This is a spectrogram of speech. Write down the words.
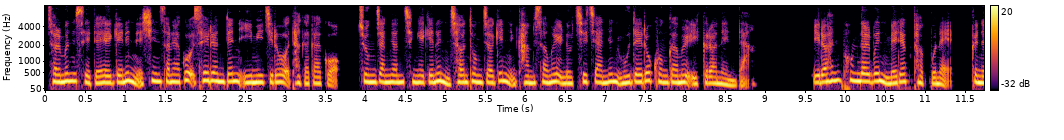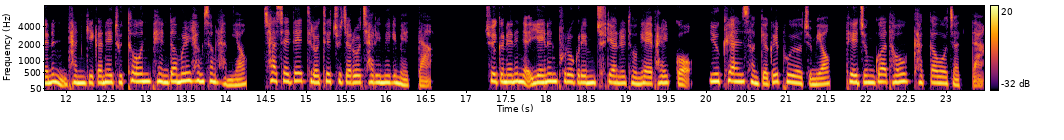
젊은 세대에게는 신선하고 세련된 이미지로 다가가고 중장년층에게는 전통적인 감성을 놓치지 않는 무대로 공감을 이끌어낸다. 이러한 폭넓은 매력 덕분에 그녀는 단기간에 두터운 팬덤을 형성하며 차세대 트로트 주자로 자리매김했다. 최근에는 예능 프로그램 출연을 통해 밝고 유쾌한 성격을 보여주며 대중과 더욱 가까워졌다.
